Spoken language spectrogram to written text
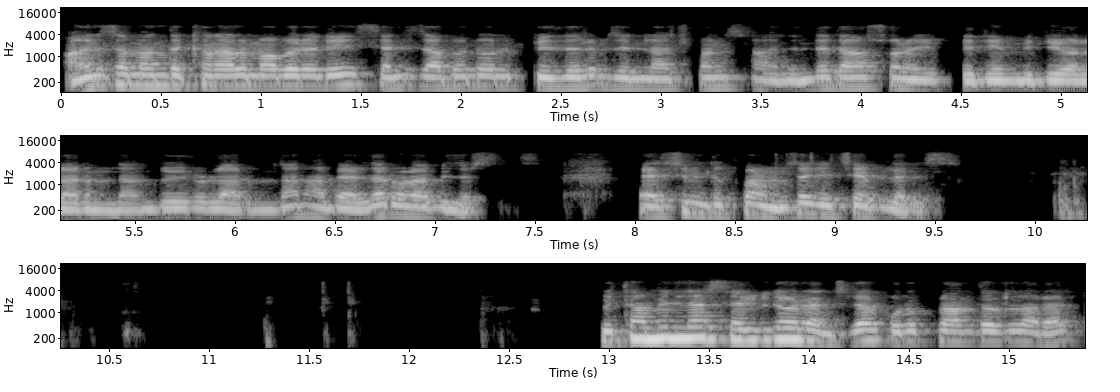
Aynı zamanda kanalıma abone değilseniz abone olup bildirim zilini açmanız halinde daha sonra yüklediğim videolarımdan, duyurularımdan haberdar olabilirsiniz. Evet şimdi konumuza geçebiliriz. Vitaminler sevgili öğrenciler gruplandırılarak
